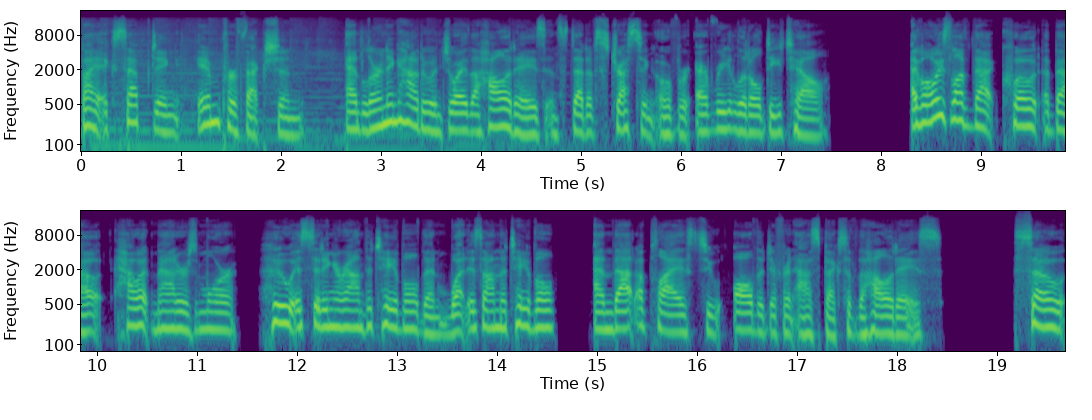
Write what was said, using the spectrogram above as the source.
by accepting imperfection and learning how to enjoy the holidays instead of stressing over every little detail. I've always loved that quote about how it matters more who is sitting around the table than what is on the table. And that applies to all the different aspects of the holidays. So,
